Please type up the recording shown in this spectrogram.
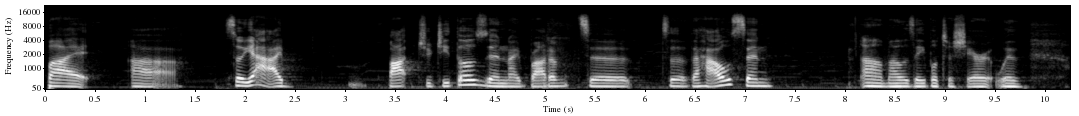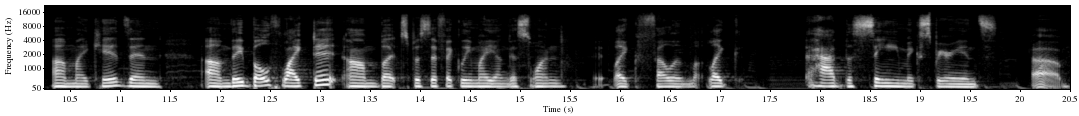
but uh, so yeah, I bought chuchitos and I brought them to to the house, and um, I was able to share it with um, my kids, and um, they both liked it. Um, but specifically, my youngest one, like fell in, lo- like had the same experience um,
